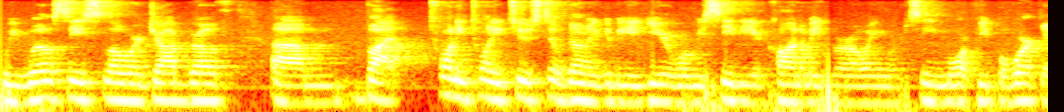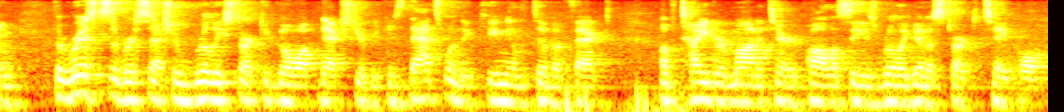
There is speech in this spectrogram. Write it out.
We will see slower job growth. Um, but 2022 is still going to be a year where we see the economy growing, we're seeing more people working. The risks of recession really start to go up next year because that's when the cumulative effect of tighter monetary policy is really going to start to take hold.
